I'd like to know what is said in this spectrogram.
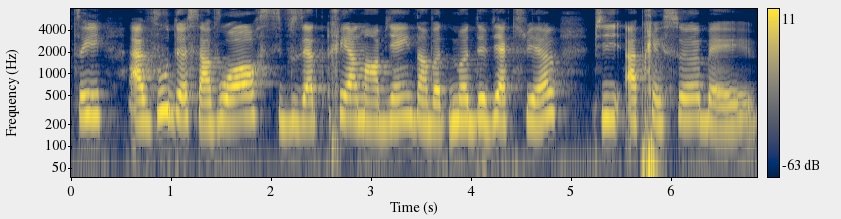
tu sais, à vous de savoir si vous êtes réellement bien dans votre mode de vie actuel. Puis après ça, ben,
